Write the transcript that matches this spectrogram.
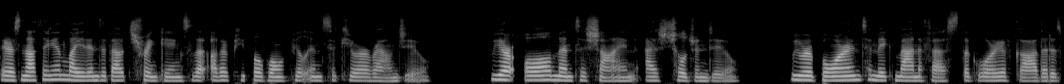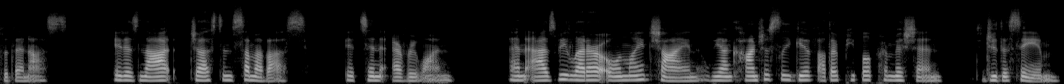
There is nothing enlightened about shrinking so that other people won't feel insecure around you. We are all meant to shine as children do. We were born to make manifest the glory of God that is within us. It is not just in some of us, it's in everyone. And as we let our own light shine, we unconsciously give other people permission to do the same.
